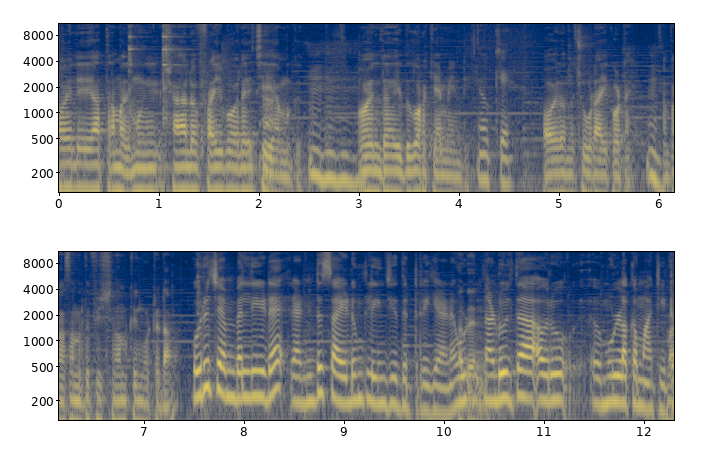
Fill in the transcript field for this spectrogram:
ഓയിൽ അത്ര മതി. മുങ്ങി ഷാലോ ഫ്രൈ പോലെ ചെയ്യാം നമുക്ക്. ഓയിലിന്റെ ഇത് കുറയ്ക്കാൻ വേണ്ടി. ഓക്കെ ഓയിൽ ഒന്ന് ചൂടായിക്കോട്ടെ. അപ്പൊ ആ സമയത്ത് ഫിഷ് നമുക്ക് ഇങ്ങോട്ട് ഇടാം. ഒരു ചെമ്പല്ലിയുടെ രണ്ട് സൈഡും ക്ലീൻ ചെയ്തിട്ടിരിക്കുകയാണ്. നടുവിലത്തെ ഒരു മുള്ളൊക്കെ മാറ്റിയിട്ട്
